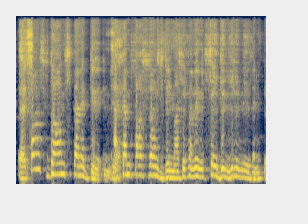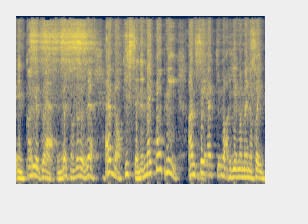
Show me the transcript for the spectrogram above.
Vastdans kan ek doen. Ja. Ek kan vastdans doen, maar as jy van my moet sê, doen hierdie move en, en choreograph en dit, en dit, en dit, ek maak die sin in my kop nie. Dan sê ek, mag jy my nog een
